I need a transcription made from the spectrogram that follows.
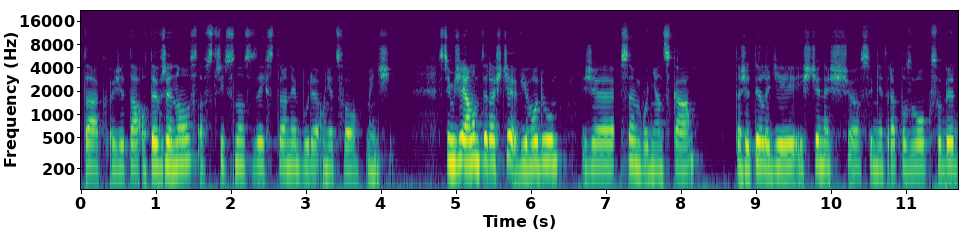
tak že ta otevřenost a vstřícnost z jejich strany bude o něco menší. S tím, že já mám teda ještě výhodu, že jsem vodňanská, takže ty lidi ještě než si mě teda pozvou k sobě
